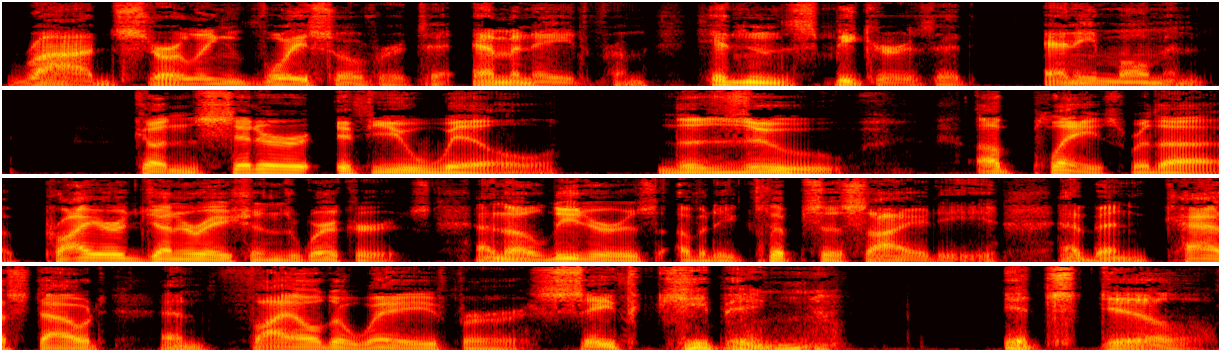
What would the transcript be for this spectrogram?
Rod Serling voiceover to emanate from hidden speakers at any moment. Consider, if you will, the zoo, a place where the prior generation's workers and the leaders of an eclipse society have been cast out and filed away for safekeeping. It still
